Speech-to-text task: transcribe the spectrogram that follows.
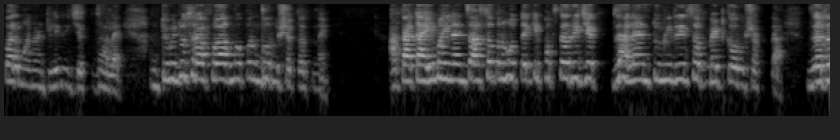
परमनंटली रिजेक्ट झालाय. आणि तुम्ही दुसरा फॉर्म पण भरू शकत नाही. आता काही महिलांचं असं पण होतं की फक्त रिजेक्ट झालं आणि तुम्ही रिसबमिट करू शकता. जर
